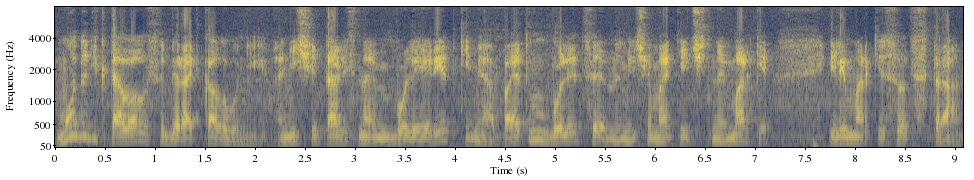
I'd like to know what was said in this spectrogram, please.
Мода диктовала собирать колонии. Они считались нами более редкими, а поэтому более ценными, чем отечественные марки или марки соцстран,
